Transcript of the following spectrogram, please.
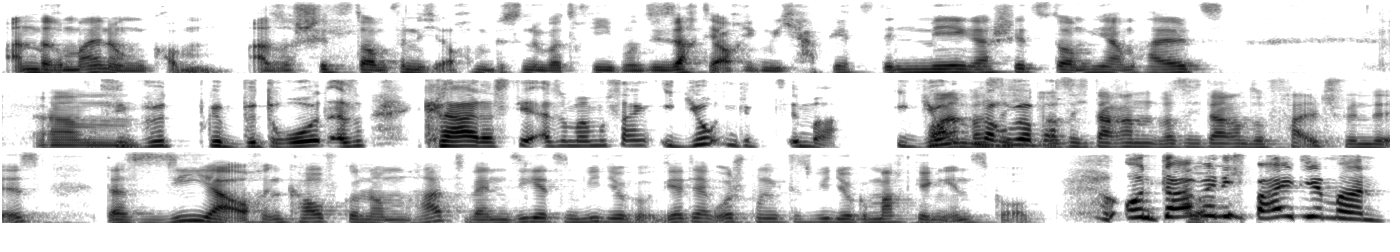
andere Meinungen kommen. Also Shitstorm finde ich auch ein bisschen übertrieben. Und sie sagt ja auch irgendwie, ich habe jetzt den mega Shitstorm hier am Hals. Ähm, Sie wird bedroht. Also klar, dass die, also man muss sagen, Idioten gibt es immer. Vor allem, Idioten was darüber ich, was, ich daran, was ich daran so falsch finde, ist, dass sie ja auch in Kauf genommen hat, wenn sie jetzt ein Video, sie hat ja ursprünglich das Video gemacht gegen InScope. Und da So. bin ich bei dir, Mann.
